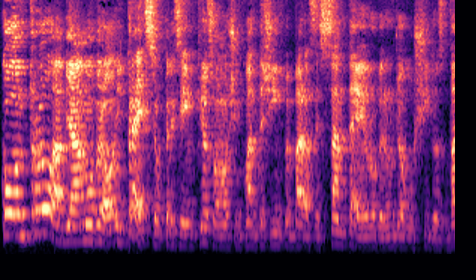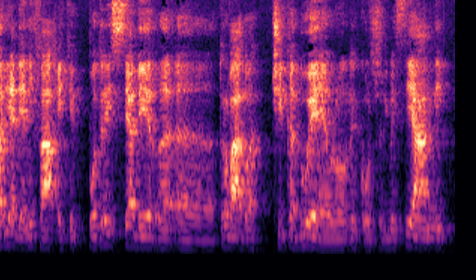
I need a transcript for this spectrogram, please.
Contro abbiamo però il prezzo, per esempio, sono 55-60 euro per un gioco uscito svariati anni fa e che potreste aver eh, trovato a circa 2 euro nel corso di questi anni.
